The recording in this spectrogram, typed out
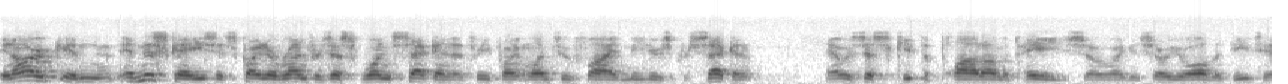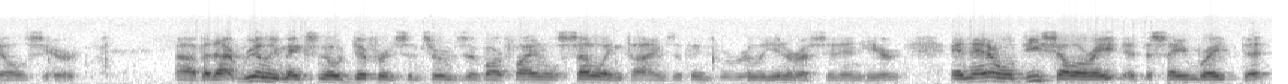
In, this case, it's going to run for just one second at 3.125 meters per second. That was just to keep the plot on the page so I can show you all the details here. Uh, but that really makes no difference in terms of our final settling times, the things we're really interested in here. And then it will decelerate at the same rate that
